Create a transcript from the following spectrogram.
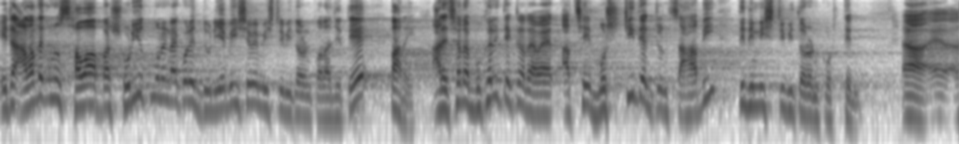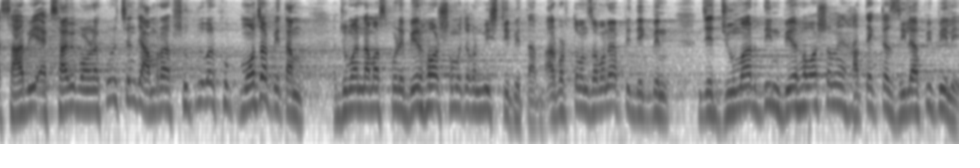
এটা আলাদা কোনো সওয়াব বা শরীয়ত মনে না করে দুনিয়াবি হিসেবে মিষ্টি বিতরণ করা যেতে পারে। আর এছাড়া বুখারিতে একটা রেওয়ায়ত আছে, মসজিদ একজন সাহাবি, তিনি মিষ্টি বিতরণ করতেন। সাহাবি, এক সাহাবি বর্ণনা করেছেন যে আমরা শুক্রবার খুব মজা পেতাম, জুমার নামাজ পড়ে বের হওয়ার সময় যখন মিষ্টি পেতাম। আর বর্তমান জামানায় আপনি দেখবেন যে জুমার দিন বের হওয়ার সময় হাতে একটা জিলাপি পেলে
